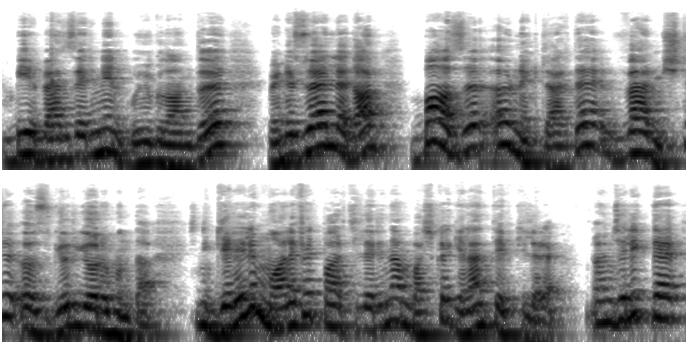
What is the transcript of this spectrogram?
bir benzerinin uygulandığı Venezuela'dan bazı örneklerde vermişti özgür yorumunda. Şimdi gelelim muhalefet partilerinden başka gelen tepkilere. Öncelikle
